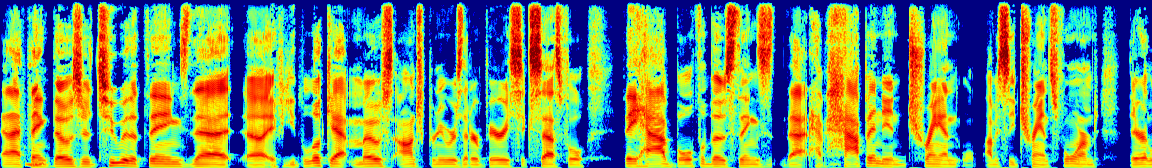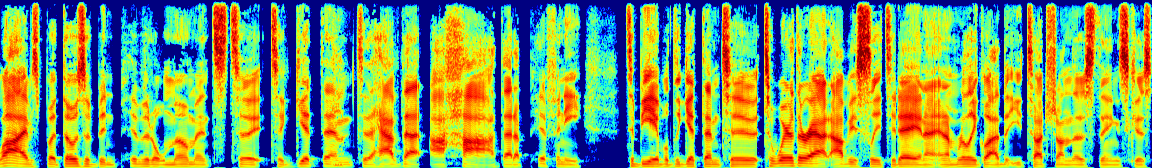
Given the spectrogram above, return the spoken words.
And I think mm-hmm. those are two of the things that, uh, if you look at most entrepreneurs that are very successful, they have both of those things that have happened in trans well, obviously transformed their lives but those have been pivotal moments to to get them to have that aha that epiphany to be able to get them to to where they're at obviously today and, I, and i'm really glad that you touched on those things because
